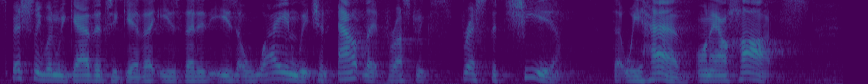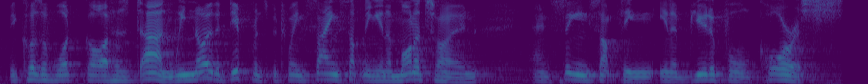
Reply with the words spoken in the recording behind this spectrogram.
especially when we gather together, is that it is a way in which an outlet for us to express the cheer that we have on our hearts because of what God has done. We know the difference between saying something in a monotone and singing something in a beautiful chorus.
